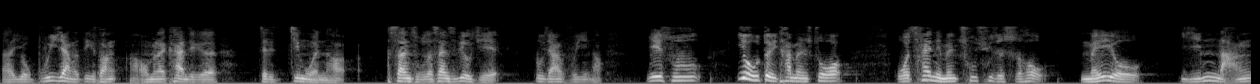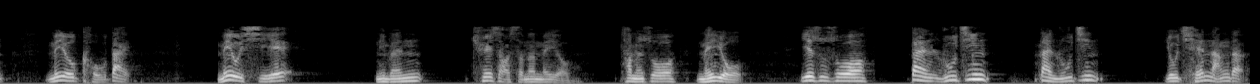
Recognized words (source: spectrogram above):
啊有不一样的地方啊。我们来看这个这个经文哈，三十五到三十六节，路加福音啊，耶稣又对他们说。我猜你们出去的时候没有银囊，没有口袋，没有鞋，你们缺少什么没有？他们说没有。耶稣说：但如今，但如今有钱囊的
